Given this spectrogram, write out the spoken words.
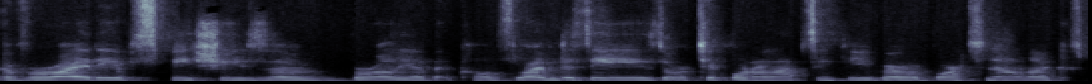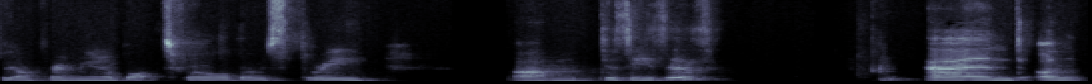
a variety of species of Borrelia that cause Lyme disease or tick-borne relapsing fever or Bartonella, because we offer immunoblots for all those three um, diseases. And on,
